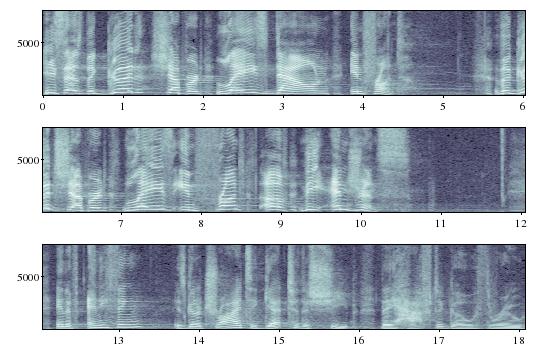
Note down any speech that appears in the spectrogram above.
he says, the good shepherd lays down in front. The good shepherd lays in front of the entrance. And if anything is going to try to get to the sheep, they have to go through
